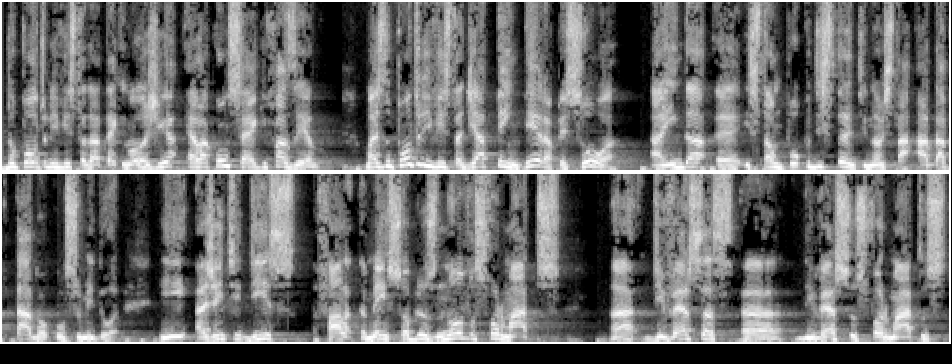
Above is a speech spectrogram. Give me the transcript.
do ponto de vista da tecnologia, ela consegue fazê-lo. Mas do ponto de vista de atender a pessoa, ainda é, está um pouco distante, não está adaptado ao consumidor. E a gente diz, fala também sobre os novos formatos uh, diversas, uh, diversos formatos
